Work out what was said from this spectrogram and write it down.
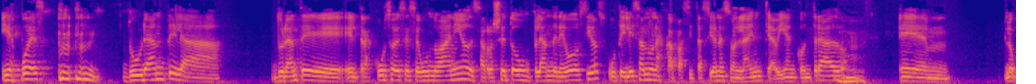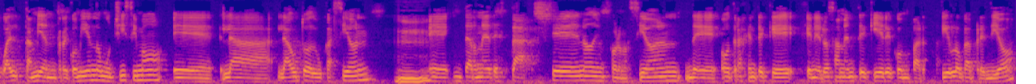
y después, durante la durante el transcurso de ese segundo año desarrollé todo un plan de negocios utilizando unas capacitaciones online que había encontrado, em, lo cual también recomiendo muchísimo eh, la, autoeducación. Eh, Internet está lleno de información de otra gente que generosamente quiere compartir lo que aprendió.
